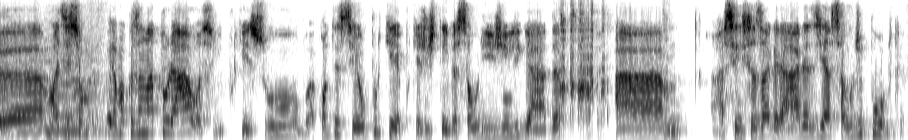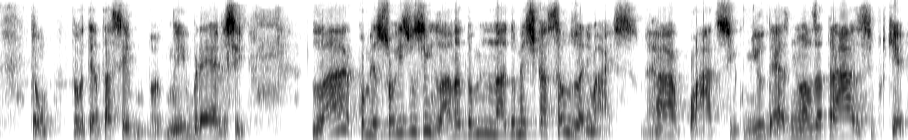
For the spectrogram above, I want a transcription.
Uh, mas isso é uma coisa natural, assim, porque isso aconteceu, por quê? Porque a gente teve essa origem ligada as ciências agrárias e a saúde pública. Então, vou tentar ser meio breve, assim. Lá começou isso, assim, lá na, na domesticação dos animais, né? 4, 5 mil, 10 mil anos atrás, assim, porque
